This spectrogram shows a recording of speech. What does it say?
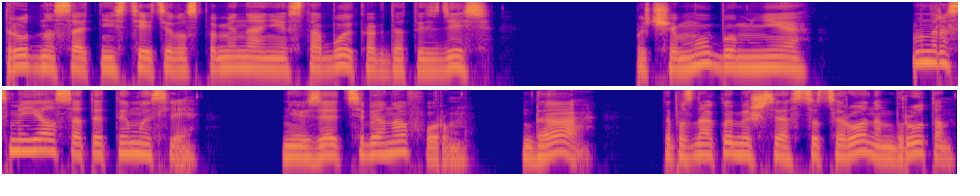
Трудно соотнести эти воспоминания с тобой, когда ты здесь. Почему бы мне...» Он рассмеялся от этой мысли. «Не взять тебя на форум?» «Да. Ты познакомишься с Цицероном, Брутом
